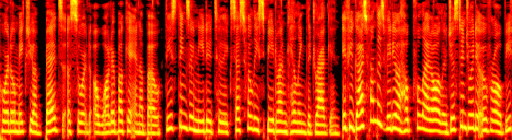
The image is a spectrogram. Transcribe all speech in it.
portal, make sure you have beds, a sword, a water bucket, and a bow. These things are needed to successfully speedrun killing the dragon. If you guys found this video helpful at all or just enjoyed it overall, be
